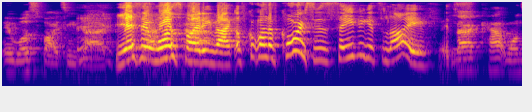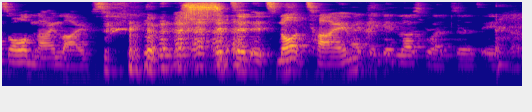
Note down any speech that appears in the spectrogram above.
It was fighting back. Yes, it was cat- fighting back. Of course, well, of course, it was saving its life. It's, That cat wants all nine lives. it said it's not time. I think it lost one, so it's eight now.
